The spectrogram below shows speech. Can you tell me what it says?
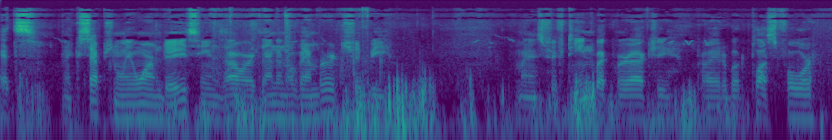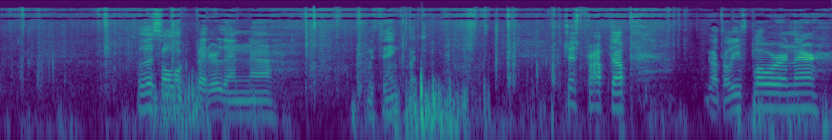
It's an exceptionally warm day, seeing how we're at the end of November. It should be minus 15, but we're actually probably at about plus 4. So this will look better than uh, we think, but just propped up. Got the leaf blower in there.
